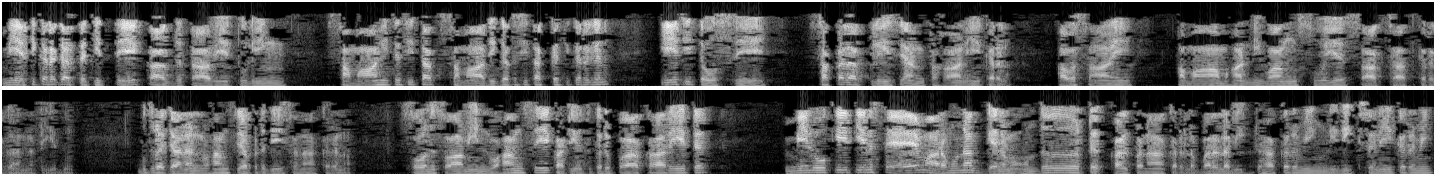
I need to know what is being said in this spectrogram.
මේ ඇති කරගත්ත චිත්ත ඒකාග්‍රතාවයේ තුලින් සමාහිත සිතක් සමාධිගත සිතක් ඇති කරගෙන ඒ සිත ඔස්සේ සකල ක්ලේශයන් ප්‍රහාණය කරලා අවසානයේ අමා මහ නිවන් සුවය සාක්ෂාත් කරගන්නට යෙදුණා. බුදුරජාණන් වහන්සේ අපට දේශනා කරනවා. සෝන ස්වාමීන් වහන්සේ කටයුතු කරපු ආකාරයට මේ ලෝකයේ තියෙන සෑම අරමුණක් ගැනම හොඳට කල්පනා කරලා බලලා විග්‍රහ කරමින් නිරීක්ෂණය කරමින්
